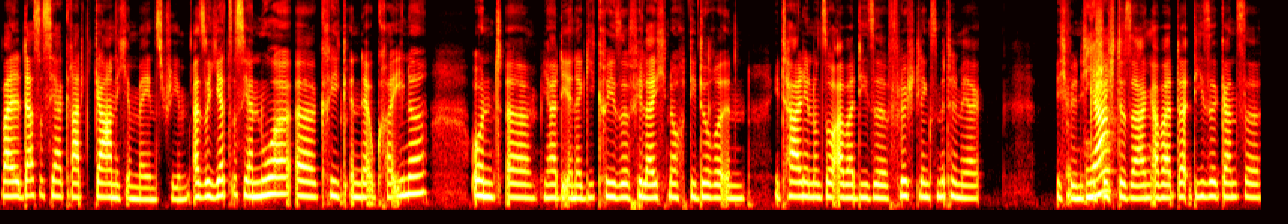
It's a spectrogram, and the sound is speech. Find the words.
weil das ist ja gerade gar nicht im Mainstream. Also jetzt ist ja nur äh, Krieg in der Ukraine und äh, ja, die Energiekrise, vielleicht noch die Dürre in Italien und so, aber diese Flüchtlingsmittelmeer, ich will nicht Ja. Geschichte sagen, aber da, diese ganze,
